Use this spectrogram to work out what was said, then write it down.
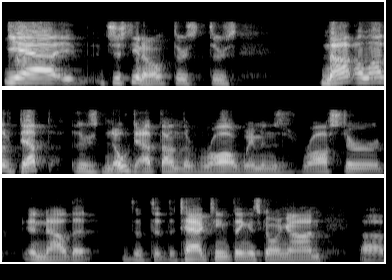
yeah, it, just you know, there's there's not a lot of depth. There's no depth on the Raw women's roster, and now that the the, the tag team thing is going on, uh,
